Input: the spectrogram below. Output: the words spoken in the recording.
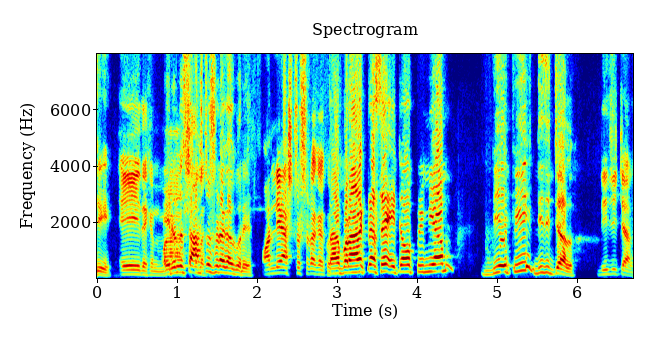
জি। এই দেখেন এটা হচ্ছে আটশোশো টাকা করে। অনলি 800 টাকা করে। তারপর আরেকটা আছে এটাও প্রিমিয়াম বিআইপি ডিজিটাল ডিজিটাল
